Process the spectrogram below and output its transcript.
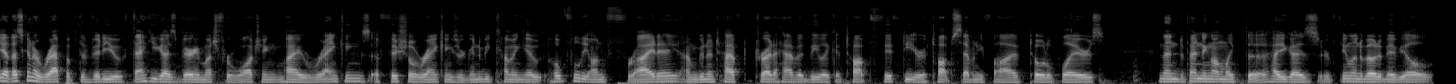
yeah, that's going to wrap up the video. Thank you guys very much for watching. My rankings, official rankings, are going to be coming out hopefully on Friday. I'm going to have to try to have it be like a top 50 or a top 75 total players. And then depending on like the how you guys are feeling about it, maybe I'll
